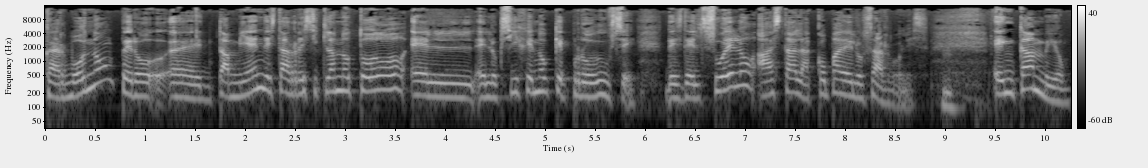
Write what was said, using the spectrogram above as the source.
carbono, pero eh, también está reciclando todo el, el, oxígeno que produce, desde el suelo hasta la copa de los árboles. Mm. En cambio,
